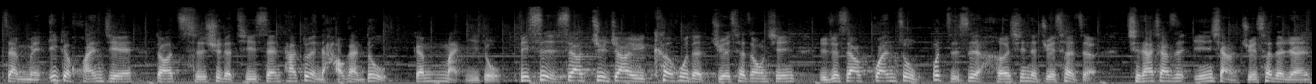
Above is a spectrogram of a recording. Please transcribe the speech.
在每一个环节都要持续的提升他对你的好感度。跟满意度。第四是要聚焦于客户的决策中心，也就是要关注不只是核心的决策者，其他像是影响决策的人，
